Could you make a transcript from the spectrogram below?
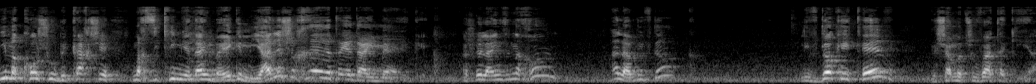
אם הקושי הוא בכך שמחזיקים ידיים בהגה, מיד לשחרר את הידיים מההגה. השאלה אם זה נכון, עליו לבדוק. לבדוק היטב, ושם התשובה תגיע.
